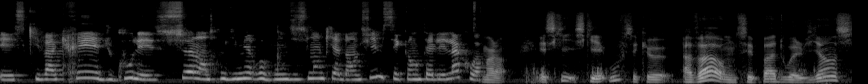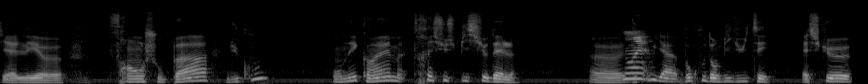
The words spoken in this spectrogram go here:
et ce qui va créer du coup les seuls entre guillemets rebondissements qu'il y a dans le film, c'est quand elle est là quoi. Voilà. Et ce qui, ce qui est ouf, c'est que Ava, on ne sait pas d'où elle vient, si elle est euh, franche ou pas. Du coup, on est quand même très suspicieux d'elle. Euh, Ouais. Du coup, il y a beaucoup d'ambiguïté. Est-ce que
